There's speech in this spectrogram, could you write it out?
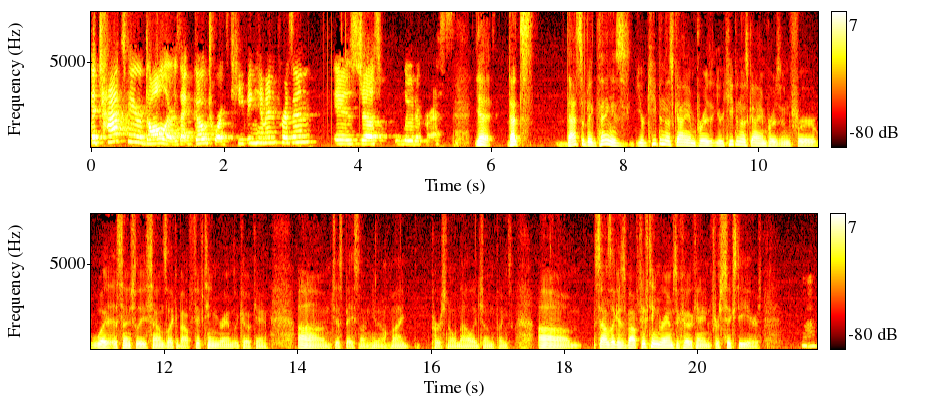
the taxpayer dollars that go towards keeping him in prison is just ludicrous. Yeah, that's that's the big thing. Is you're keeping this guy in prison. You're keeping this guy in prison for what essentially sounds like about 15 grams of cocaine, um, just based on you know my personal knowledge on things. Um, sounds like it's about 15 grams of cocaine for 60 years. Mhm.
